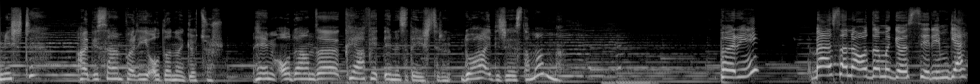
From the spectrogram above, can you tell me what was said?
Mişti, hadi sen Pari'yi odana götür. Hem odanda kıyafetlerinizi değiştirin. Dua edeceğiz tamam mı? Sana odamı göstereyim gel.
